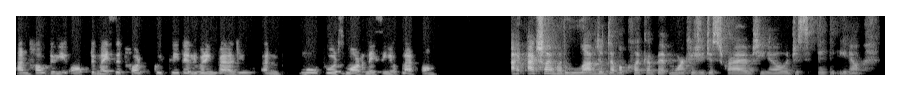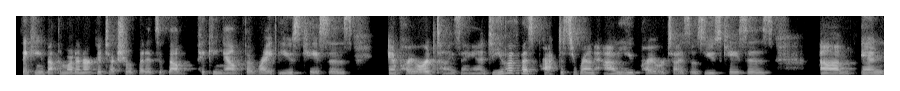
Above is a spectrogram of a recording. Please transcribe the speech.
and how do you optimize it for quickly delivering value and move towards modernizing your platform I, actually, I would love to double click a bit more because you described, you know, just you know, thinking about the modern architecture, but it's about picking out the right use cases and prioritizing it. Do you have best practice around how you prioritize those use cases um, and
